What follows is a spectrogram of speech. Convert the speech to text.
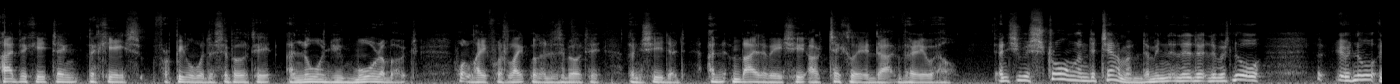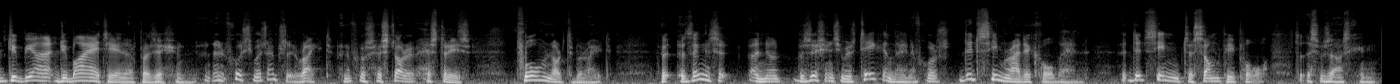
advocating the case for people with disability, and no one knew more about what life was like with a disability than she did. And, and by the way, she articulated that very well. And she was strong and determined. I mean, there, there was no there was no dubi dubiety in her position. And of course, she was absolutely right. And of course, historic history's proven her to be right. But the things that, and the position she was taking then, of course, did seem radical then. It did seem to some people that this was asking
